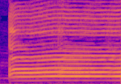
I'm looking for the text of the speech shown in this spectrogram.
Oh!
